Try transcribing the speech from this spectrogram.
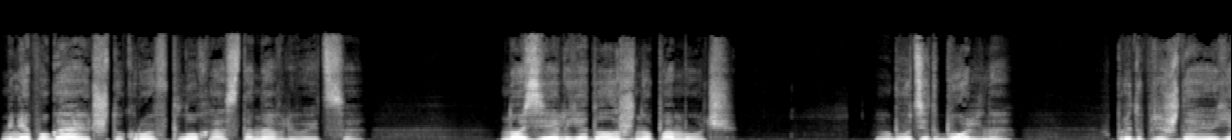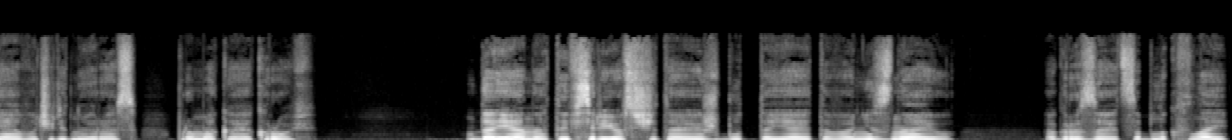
Меня пугает, что кровь плохо останавливается. Но зелье должно помочь. «Будет больно», — предупреждаю я в очередной раз, промокая кровь. «Даяна, ты всерьез считаешь, будто я этого не знаю?» — огрызается Блэкфлай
